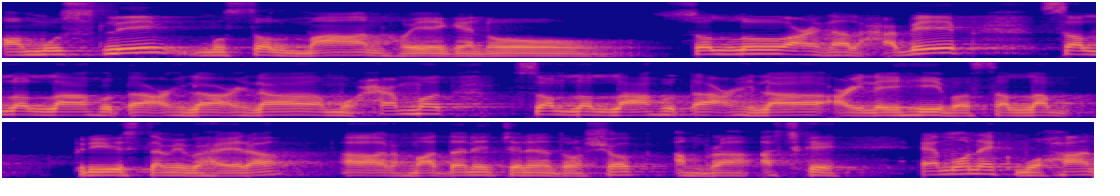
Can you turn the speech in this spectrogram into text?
অমুসলিম মুসলমান হয়ে গেল। সল্লু আহলাল হাবিব সাল্লাহ তাহলা আহলা মুহাম্মদ সাল্লাহ তাহলা আইলহি ওয়াসাল্লাম। প্রিয় ইসলামী ভাইয়েরা আর মাদানী চ্যানেলের দর্শক, আমরা আজকে এমন এক মহান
